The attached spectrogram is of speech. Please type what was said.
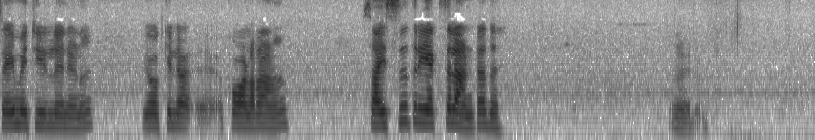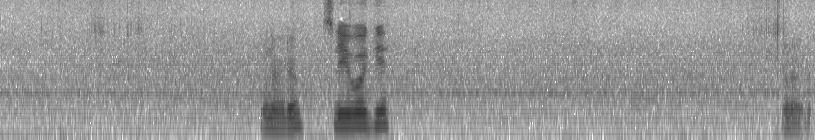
same material തന്നെയാണ്. യോക്കിലെ കോളറാണ് സൈസ് ത്രീ എക്സ് എൽ ആണ് കേട്ടോ അത്. വരും. അങ്ങനെ വരും. സ്ലീവ് നോക്കി. അങ്ങനെ വരും.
